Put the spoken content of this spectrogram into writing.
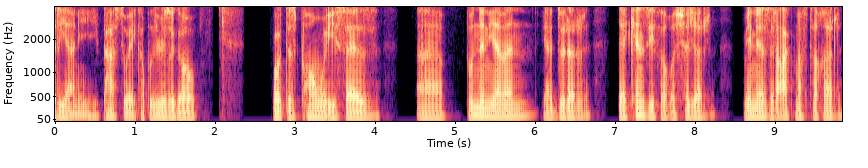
Iryani. He passed away a couple of years ago. Wrote this poem where he says, "بن اليمن يا درر يا كنزي فوق الشجر من يزرعك ما افتقر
